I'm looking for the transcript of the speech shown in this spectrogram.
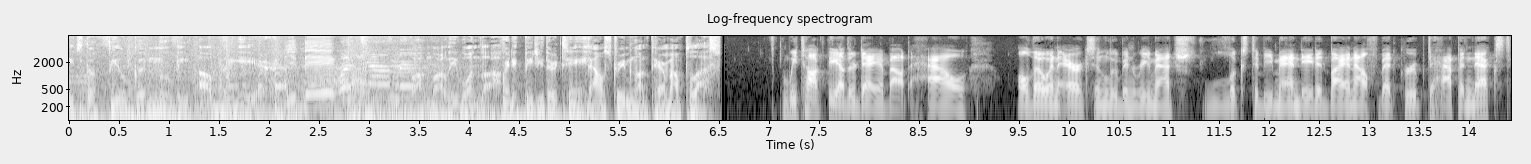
It's the feel good movie of the year. You dig? Bob Marley One Love. Rated PG 13. Now streaming on Paramount Plus. We talked the other day about how, although an Erickson Lubin rematch looks to be mandated by an alphabet group to happen next,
